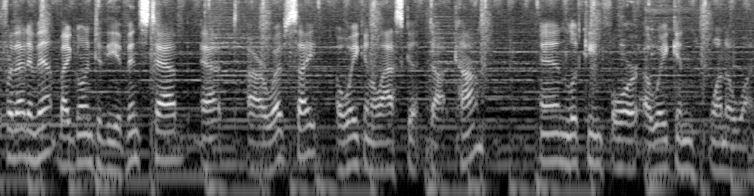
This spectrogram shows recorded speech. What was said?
for that event by going to the events tab at our website, awakenalaska.com, and looking for Awaken 101.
